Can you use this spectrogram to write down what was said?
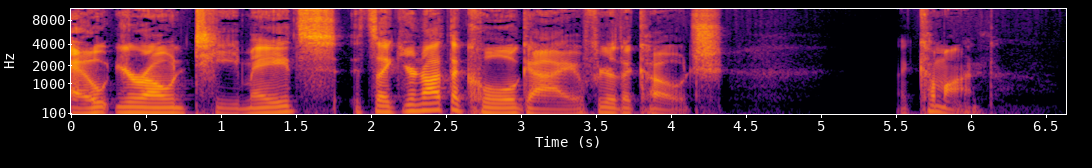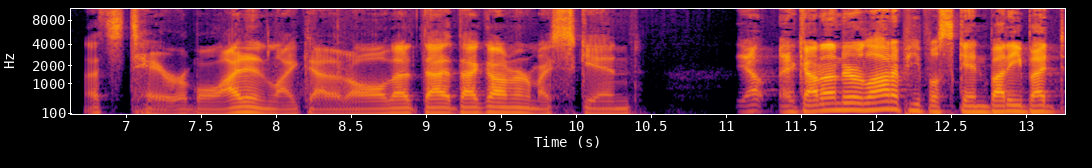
out your own teammates. It's like you're not the cool guy if you're the coach. Like, come on. That's terrible. I didn't like that at all. That that that got under my skin. Yep, it got under a lot of people's skin, buddy, but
